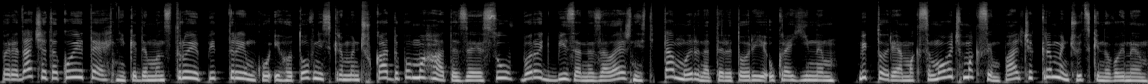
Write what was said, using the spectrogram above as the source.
Передача такої техніки демонструє підтримку і готовність Кременчука допомагати ЗСУ в боротьбі за незалежність та мир на території України. Вікторія Максимович, Максим Пальчик, Кременчуцькі новини.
